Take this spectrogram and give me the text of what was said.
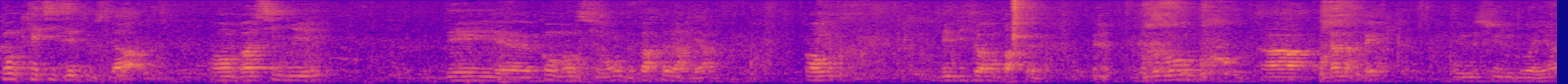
concrétiser, tout cela, on va signer des euh, conventions de partenariat entre les différents partenaires. Je demande à l'ANAPEC et M. le doyen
